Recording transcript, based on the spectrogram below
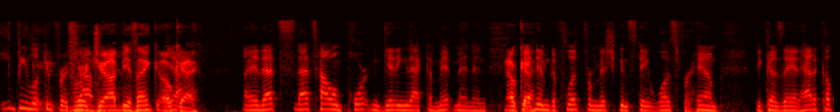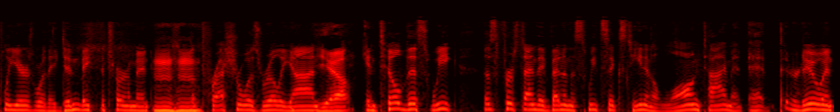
he'd be looking for a For job. a job, now. you think? Yeah. Okay. I mean, that's that's how important getting that commitment and Okay. getting him to flip from Michigan State was for him because they had had a couple of years where they didn't make the tournament. Mhm. The pressure was really on. Yeah. Until this week, this is the first time they've been in the Sweet 16 in a long time at, at Purdue. And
